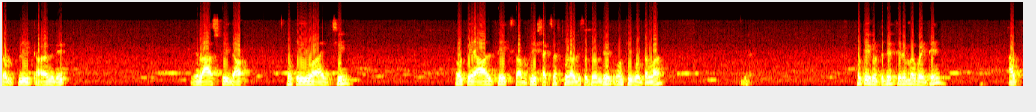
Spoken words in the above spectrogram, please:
கம்ப்ளீட் ஆகுது. இது லாஸ்ட் தான். ஓகே இதுவும் ஆயிடுச்சு. Okay all tasks complete successful அப்படின்னு சொல்லிட்டு வந்து ஓகே கொடுத்துடலாம். ஓகே கொடுத்துட்டு திரும்ப போயிட்டு அப்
